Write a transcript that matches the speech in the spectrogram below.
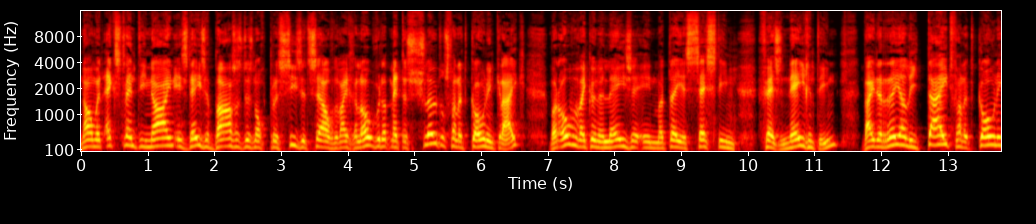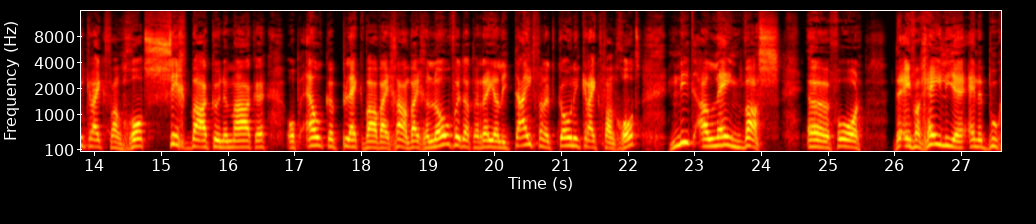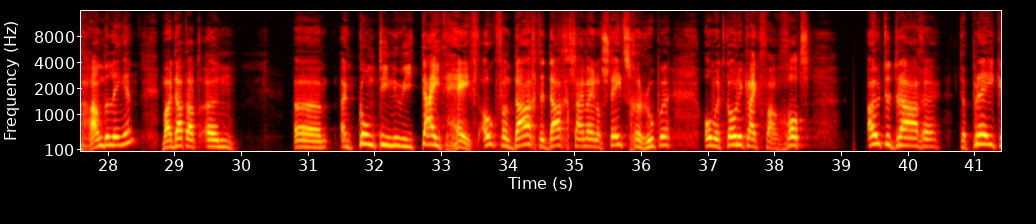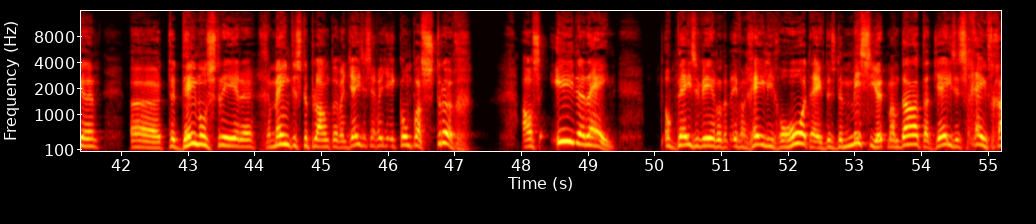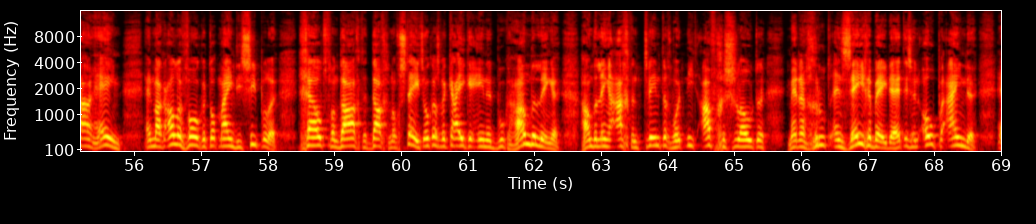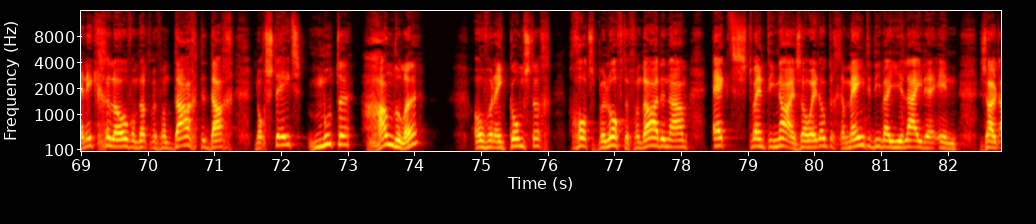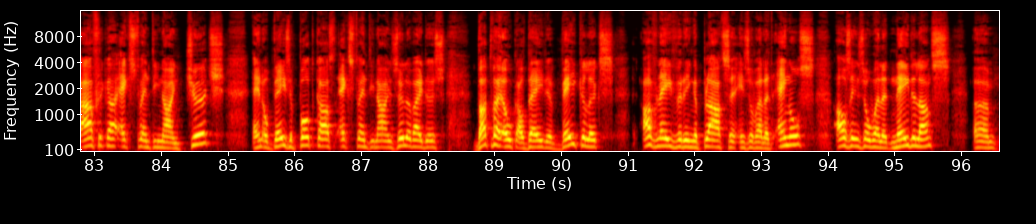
Nou, met X29 is deze basis dus nog precies hetzelfde. Wij geloven dat met de sleutels van het koninkrijk, waarover wij kunnen lezen in Matthäus 16, vers 19, wij de realiteit van het koninkrijk van God zichtbaar kunnen maken op elke plek waar wij gaan. Wij geloven dat de realiteit van het koninkrijk van God niet alleen was eh, voor de evangeliën en het boek Handelingen, maar dat dat een, ehm, een continuïteit heeft. Ook vandaag de dag zijn wij nog steeds geroepen om het koninkrijk van God uit te dragen, te preken, eh, te demonstreren, gemeentes te planten. Want Jezus zegt, weet je, ik kom pas terug als iedereen op deze wereld het evangelie gehoord heeft. Dus de missie, het mandaat dat Jezus geeft, ga heen en maak alle volken tot mijn discipelen. Geldt vandaag de dag nog steeds. Ook als we kijken in het boek Handelingen. Handelingen 28 wordt niet afgesloten met een groet en zegenbeden. Het is een open einde. En ik geloof, omdat we vandaag de dag nog steeds moeten handelen overeenkomstig Gods belofte. Vandaar de naam Acts 29. Zo heet ook de gemeente die wij hier leiden in Zuid-Afrika, Acts 29 Church. En op deze podcast, Acts 29, zullen wij dus, wat wij ook al deden, wekelijks afleveringen plaatsen in zowel het Engels als in zowel het Nederlands. Ehm,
